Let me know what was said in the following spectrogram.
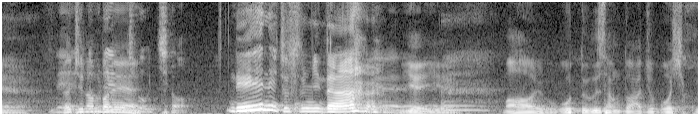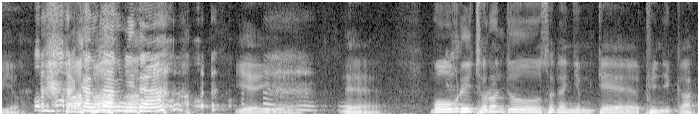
예. 네, 지난번에 노래는 좋죠. 네, 네, 좋습니다. 네. 예, 예. 아유, 옷도 의상도 아주 멋있고요. 감사합니다. 예, 예. 네. 뭐 우리 전원주 선생님께 뵈니까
